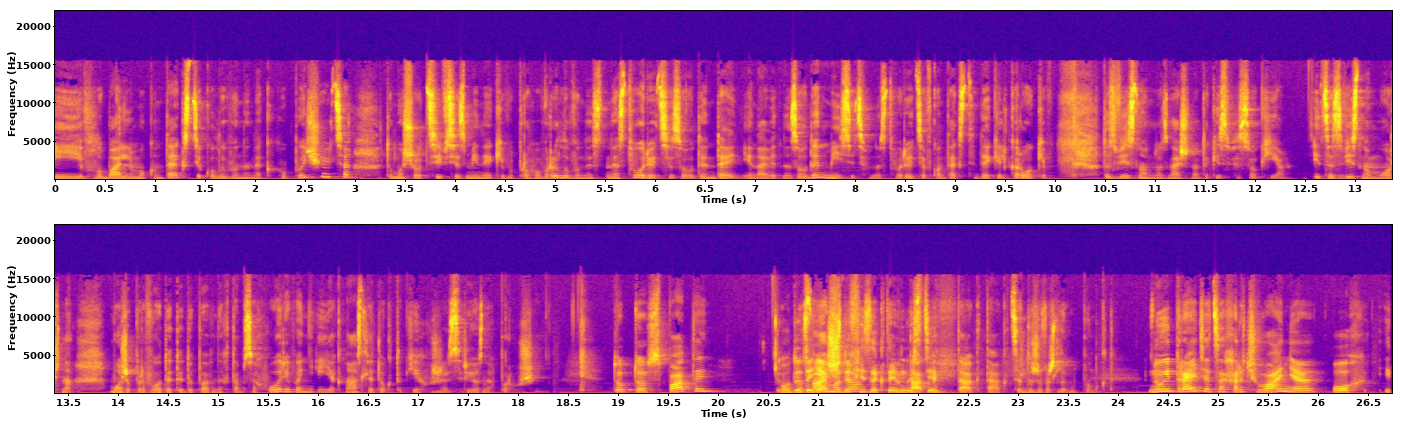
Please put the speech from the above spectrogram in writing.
І в глобальному контексті, коли вони не накопичуються, тому що ці всі зміни, які ви проговорили, вони не створюються за один день і навіть не за один місяць, вони створюються в контексті декілька років. То, звісно, однозначно такий зв'язок є. І це, звісно, можна може приводити до певних там захворювань і як наслідок таких вже серйозних порушень. Тобто спати Однозначно, додаємо до фізактивності. Так, так, так, це дуже важливий пункт. Ну і третє це харчування. Ох, і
